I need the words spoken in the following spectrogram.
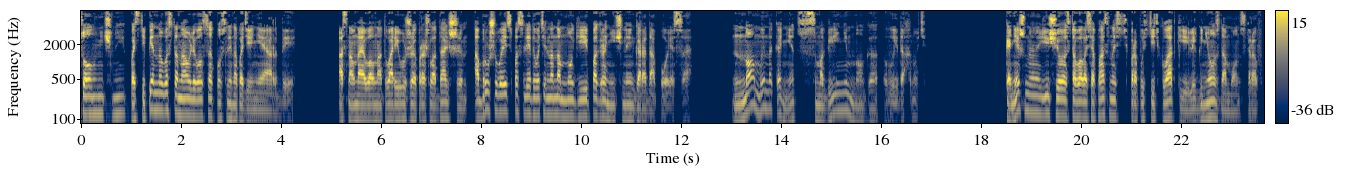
Солнечный постепенно восстанавливался после нападения Орды. Основная волна твари уже прошла дальше, обрушиваясь последовательно на многие пограничные города пояса. Но мы, наконец, смогли немного выдохнуть. Конечно, еще оставалась опасность пропустить кладки или гнезда монстров,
